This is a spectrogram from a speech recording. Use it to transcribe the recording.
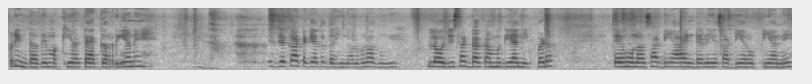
ਪਰਿੰਦਾ ਤੇ ਮੱਖੀਆਂ ਅਟੈਕ ਕਰ ਰਹੀਆਂ ਨੇ। ਜੇ ਘਟ ਗਿਆ ਤਾਂ ਦਹੀਂ ਨਾਲ ਬਣਾ ਦੂੰਗੀ। ਲਓ ਜੀ ਸਾਡਾ ਕੰਮ ਗਿਆ ਨਿਬੜ ਤੇ ਹੁਣ ਸਾਡੀਆਂ ਐਂਡ ਵਾਲੀਆਂ ਸਾਡੀਆਂ ਰੋਟੀਆਂ ਨੇ।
